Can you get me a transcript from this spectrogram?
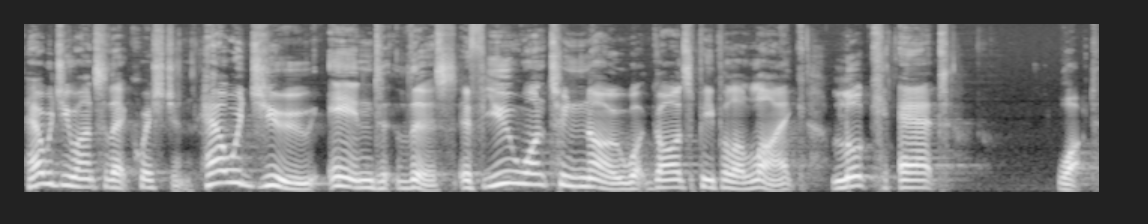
How would you answer that question? How would you end this? If you want to know what God's people are like, look at what?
